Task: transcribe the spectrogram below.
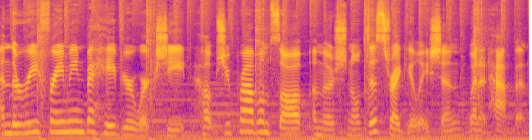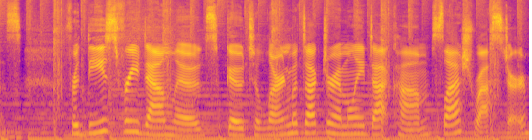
And the reframing behavior worksheet helps you problem solve emotional dysregulation when it happens. For these free downloads, go to learnwithdremily.com slash roster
